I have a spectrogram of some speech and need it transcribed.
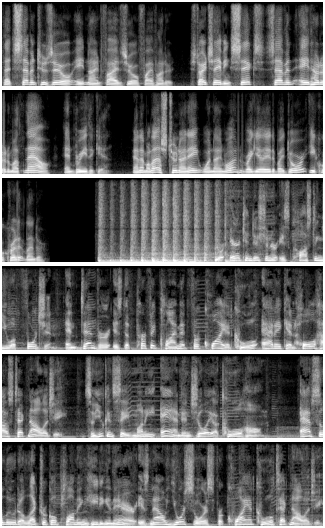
That's 720-895-0500. Start saving 6, 7, 800 a month now and breathe again. NMLS 298191, regulated by DOR, equal credit lender. Your air conditioner is costing you a fortune, and Denver is the perfect climate for quiet, cool attic and whole house technology. So you can save money and enjoy a cool home. Absolute Electrical Plumbing, Heating, and Air is now your source for quiet, cool technology.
